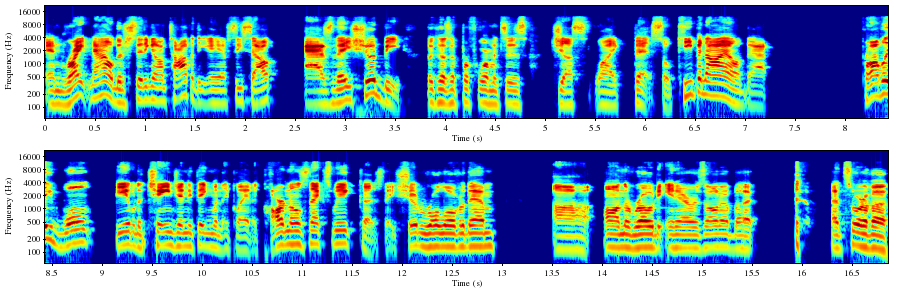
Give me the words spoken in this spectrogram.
And right now, they're sitting on top of the AFC South as they should be because of performances just like this. So keep an eye on that. Probably won't be able to change anything when they play the Cardinals next week because they should roll over them uh, on the road in Arizona. But That's sort of a,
